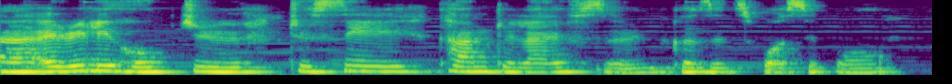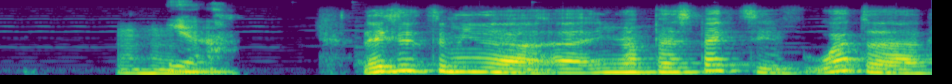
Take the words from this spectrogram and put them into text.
yeah, I really hope to to see come to life soon because it's possible. Mm-hmm. Yeah. Listen to me. Uh, uh, in your perspective, what are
